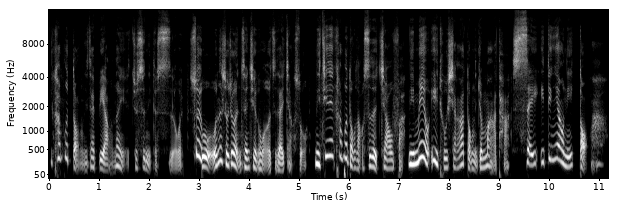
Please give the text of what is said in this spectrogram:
你看不懂，你在飙，那也就是你的思维。所以我我那时候就很生气，跟我儿子在讲说：你今天看不懂老师的教法，你没有意图想要懂，你就骂他。谁一定要你懂啊？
